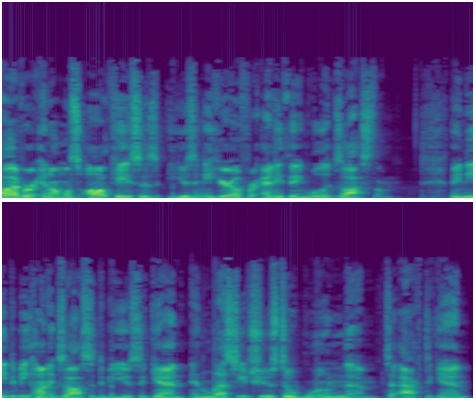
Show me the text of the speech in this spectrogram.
However, in almost all cases, using a hero for anything will exhaust them. They need to be unexhausted to be used again unless you choose to wound them to act again,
